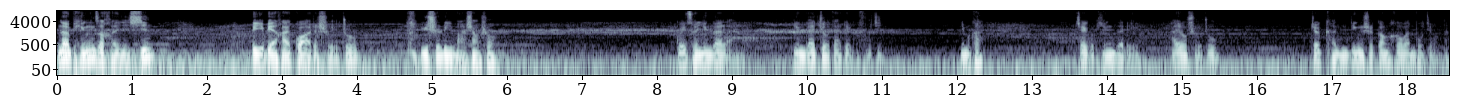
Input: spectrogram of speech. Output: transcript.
那瓶子很新，里边还挂着水珠，于是立马上说：“鬼村应该来了，应该就在这个附近。你们看。”这个瓶子里还有水珠，这肯定是刚喝完不久的。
